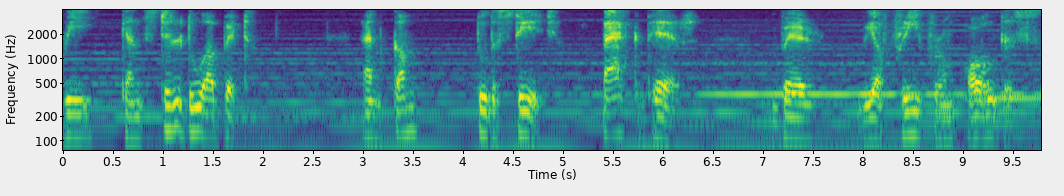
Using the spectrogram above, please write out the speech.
We can still do our bit and come to the stage back there where we are free from all this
